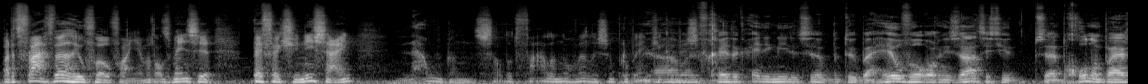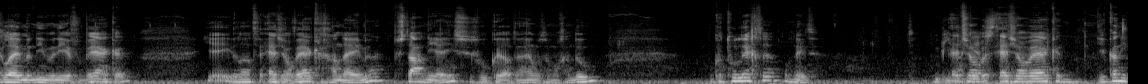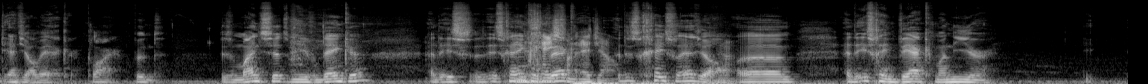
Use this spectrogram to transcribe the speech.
Maar dat vraagt wel heel veel van je. Want als mensen perfectionist zijn. Nou, dan zal dat falen nog wel eens een probleempje ja, kunnen zijn. vergeet ook één ding niet. Het is ook natuurlijk bij heel veel organisaties die zijn begonnen een paar jaar geleden met die manier van werken. Jee, laten we agile werken gaan nemen. Bestaat niet eens. Dus hoe kun je dat dan helemaal gaan doen? Moet ik het toelichten of niet? Agile, agile, werken, je kan niet agile werken. Klaar, punt. Het is een mindset, een manier van denken. En er is, er is geen geest werk, van agile. Het is een geest van agile. Ehm, en er is geen werkmanier.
